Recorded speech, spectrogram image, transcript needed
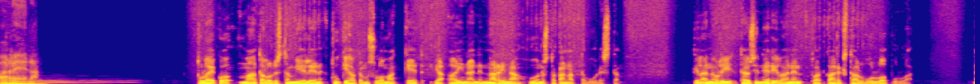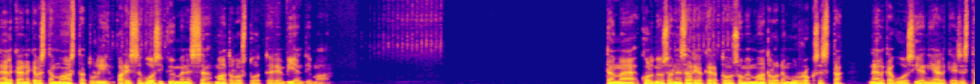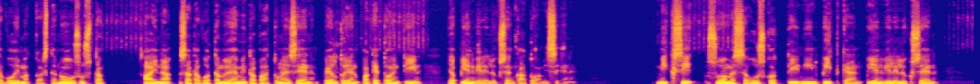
Areena. Tuleeko maataloudesta mieleen tukihakemuslomakkeet ja ainainen narina huonosta kannattavuudesta? Tilanne oli täysin erilainen 1800-luvun lopulla. Nälkää näkevästä maasta tuli parissa vuosikymmenessä maataloustuotteiden vientimaa. Tämä kolmiosainen sarja kertoo Suomen maatalouden murroksesta, nälkävuosien jälkeisestä voimakkaasta noususta, aina sata vuotta myöhemmin tapahtuneeseen peltojen paketointiin ja pienviljelyksen katoamiseen. Miksi Suomessa uskottiin niin pitkään pienviljelykseen,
